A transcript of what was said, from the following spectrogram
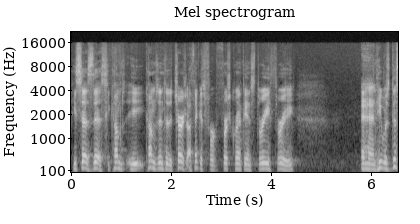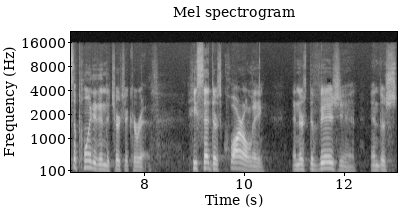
he says this. He comes, he comes into the church, I think it's for 1 Corinthians 3 3. And he was disappointed in the church at Corinth. He said there's quarreling and there's division and there's,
